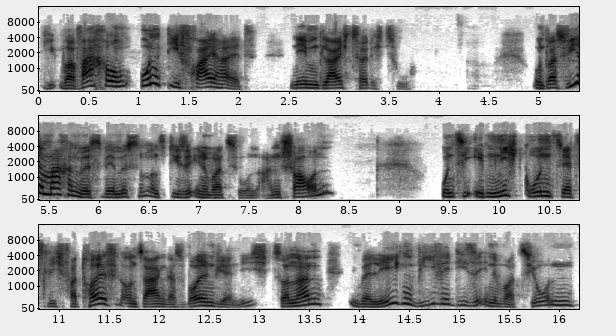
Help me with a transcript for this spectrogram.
die Überwachung und die Freiheit nehmen gleichzeitig zu. Und was wir machen müssen, wir müssen uns diese Innovationen anschauen und sie eben nicht grundsätzlich verteufeln und sagen, das wollen wir nicht, sondern überlegen, wie wir diese Innovationen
